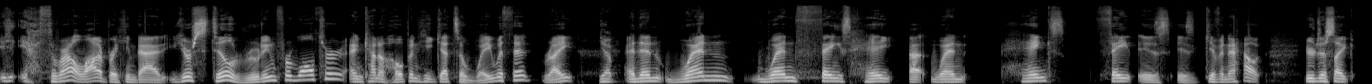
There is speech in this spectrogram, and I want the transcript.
throughout a lot of Breaking Bad, you're still rooting for Walter and kind of hoping he gets away with it, right? Yep. And then when when Hank's Hank uh, when Hank's fate is is given out, you're just like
